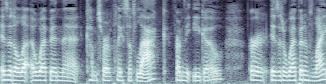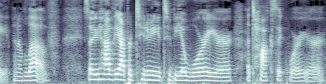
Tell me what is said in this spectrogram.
Is it a, a, weapon that comes from a place of lack, from the ego, or is it a weapon of light and of love? So you have the opportunity to be a warrior, a toxic warrior,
